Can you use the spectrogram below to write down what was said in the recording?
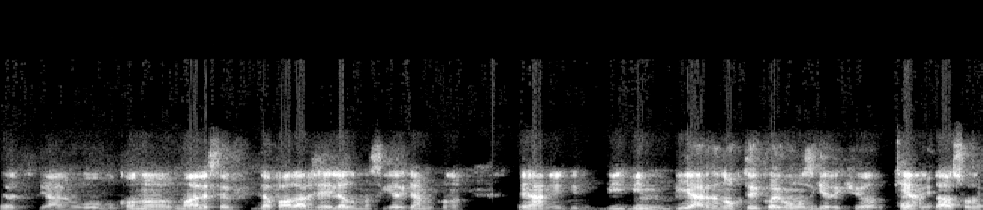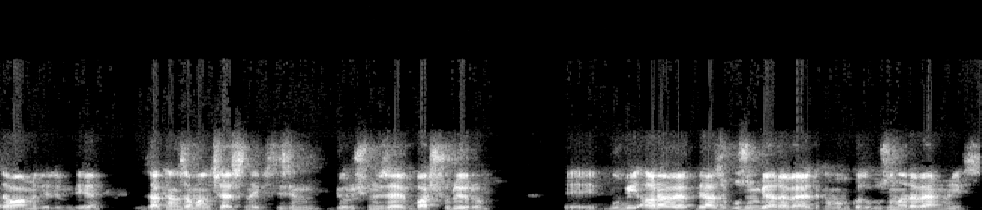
Evet yani bu, bu konu maalesef defalarca ele alınması gereken bir konu. Yani bir, bir, bir yerde noktayı koymamız gerekiyor ki yani daha sonra tabii. devam edelim diye. Zaten zaman içerisinde hep sizin görüşünüze başvuruyorum. Ee, bu bir ara birazcık uzun bir ara verdik ama bu kadar uzun ara vermeyiz.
